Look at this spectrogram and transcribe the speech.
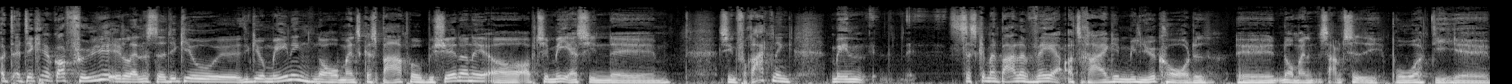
og det kan jeg godt følge et eller andet sted. Det giver, jo, øh, det giver jo mening, når man skal spare på budgetterne og optimere sin, øh, sin forretning. Men øh, så skal man bare lade være at trække miljøkortet, øh, når man samtidig bruger de øh,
